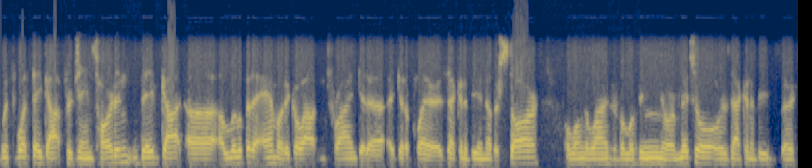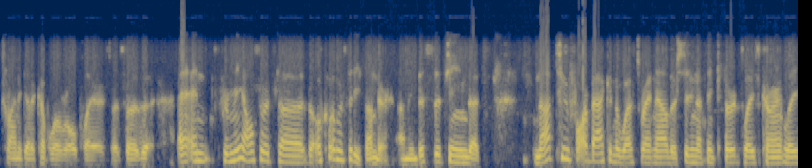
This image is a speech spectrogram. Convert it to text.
with what they got for James Harden, they've got uh, a little bit of ammo to go out and try and get a get a player. Is that going to be another star along the lines of a LaVine or a Mitchell, or is that going to be uh, trying to get a couple of role players? So, so the, and for me also, it's uh, the Oklahoma City Thunder. I mean, this is a team that's not too far back in the West right now. They're sitting, I think, third place currently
